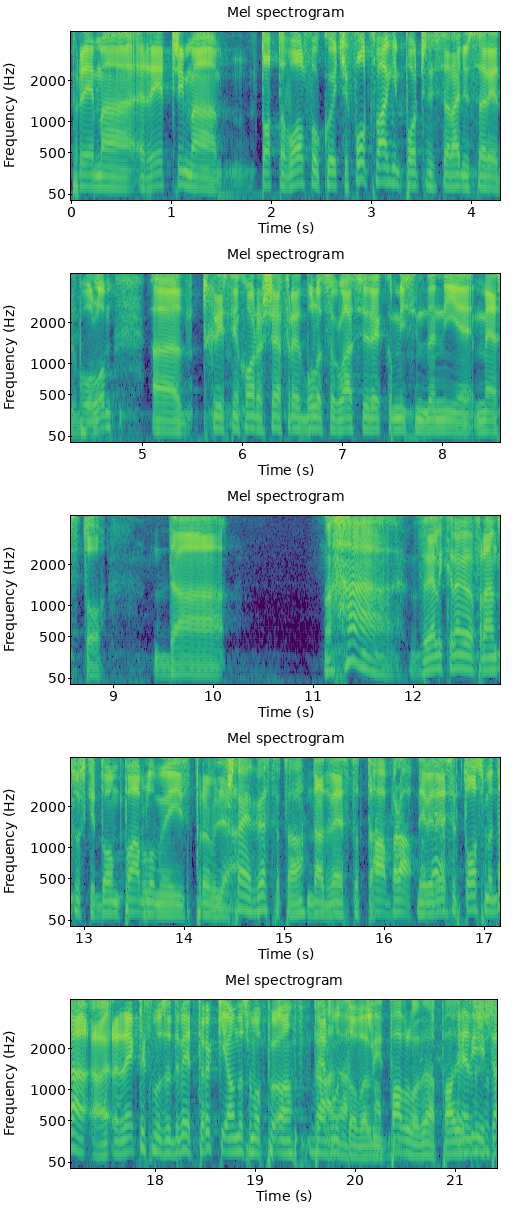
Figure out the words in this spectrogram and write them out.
prema rečima Toto Wolfa u kojoj će Volkswagen početi saradnju sa Red Bullom. Uh, Christian Horner, šef Red Bulla, se oglasio i rekao, mislim da nije mesto da Aha, velika nagrada Francuske, Dom Pablo me ispravlja. Šta je 200 ta? Da, 200 ta. A, bravo. 98. Da, a rekli smo za dve trke, a onda smo permutovali. Da, da. A Pablo, da. Pa, Ne, što su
